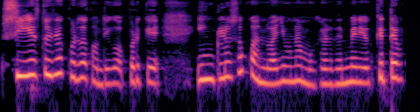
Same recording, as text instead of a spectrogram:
Sí, estoy de acuerdo contigo, porque incluso cuando hay una mujer del medio, ¿qué te,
